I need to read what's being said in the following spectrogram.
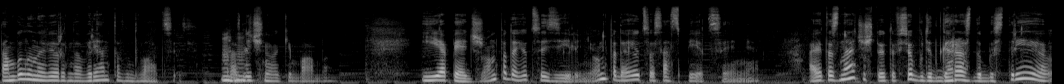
там было, наверное, вариантов 20 угу. различного кебаба. И опять же, он подается зеленью, он подается со специями. А это значит, что это все будет гораздо быстрее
